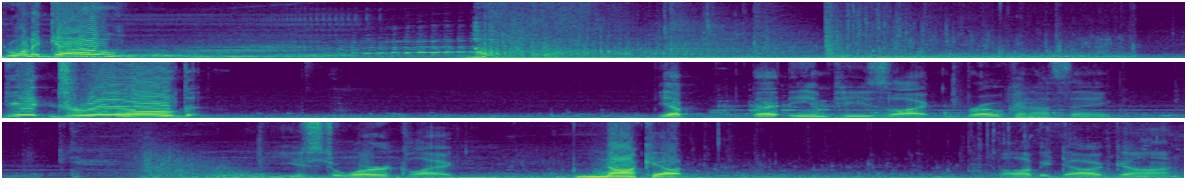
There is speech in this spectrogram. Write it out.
You wanna go? Get drilled! Yep, that EMP's like broken, I think. It used to work like knockout. Oh, I'll be doggone.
